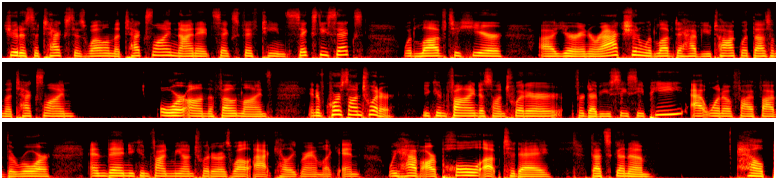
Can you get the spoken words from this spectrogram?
Shoot us a text as well on the text line 986 1566. Would love to hear uh, your interaction. Would love to have you talk with us on the text line or on the phone lines. And of course on Twitter. You can find us on Twitter for WCCP at 1055 The Roar. And then you can find me on Twitter as well at Kelly Gramlich. And we have our poll up today that's going to help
